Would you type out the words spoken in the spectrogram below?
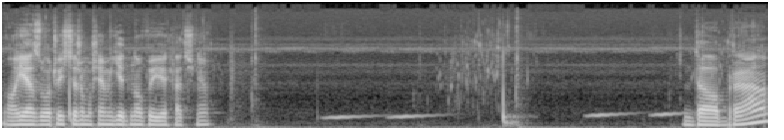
O Jezu, oczywiście, że musiałem jedno wyjechać, nie? Dobra.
